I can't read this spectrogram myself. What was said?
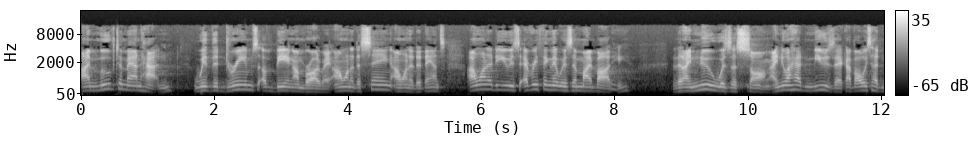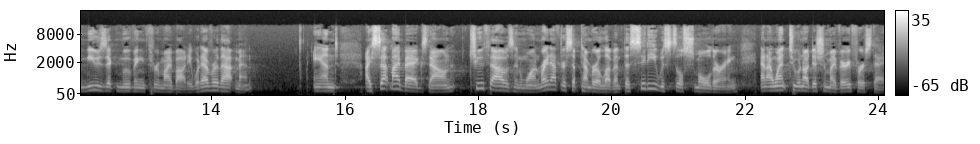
I moved to Manhattan with the dreams of being on Broadway. I wanted to sing, I wanted to dance, I wanted to use everything that was in my body that I knew was a song. I knew I had music. I've always had music moving through my body, whatever that meant. And I set my bags down 2001, right after September 11th. The city was still smoldering, and I went to an audition my very first day.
